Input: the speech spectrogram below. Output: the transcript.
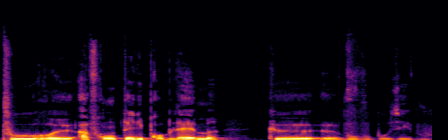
pour euh, affronter les problèmes que vous vous posez, vous.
